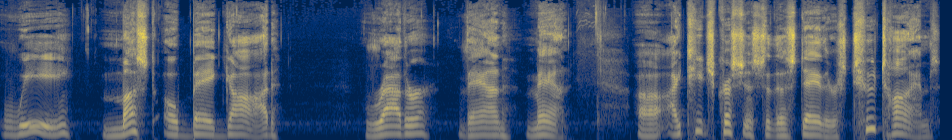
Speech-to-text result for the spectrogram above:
We must obey God rather than man. Uh, I teach Christians to this day there's two times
